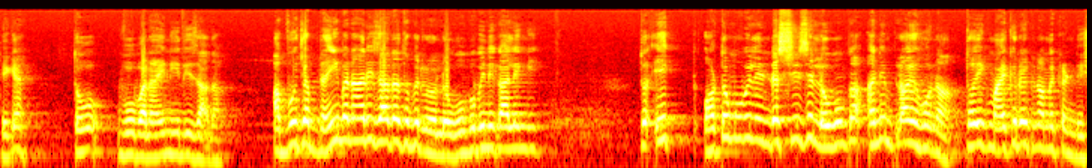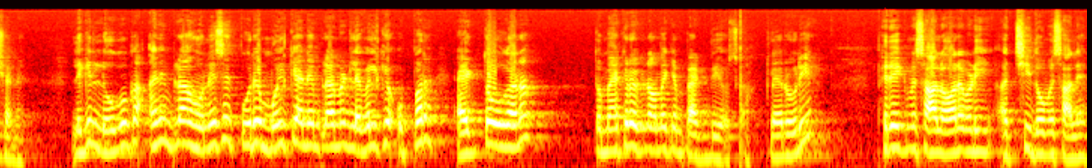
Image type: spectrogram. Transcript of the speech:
ठीक है? तो वो बना ही नहीं रही ज़्यादा। अब वो जब नहीं बना रही ज़्यादा तो फिर लोगों को भी निकालेंगी। तो एक ऑटोमोबाइल इंडस्ट्री से लोगों का अनएम्प्लॉय होना तो एक माइक्रो इकोनॉमिक कंडीशन है। लेकिन लोगों का अनएम्प्लॉय होने से पूरे मुल्क के अनएम्प्लॉयमेंट लेवल के ऊपर एड तो होगा ना। तो मैक्रो इकोनॉमिक इम्पैक्ट भी है उसका। क्लियर हो रही है? फिर एक मिसाल और है बड़ी, अच्छी दो मिसालें।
